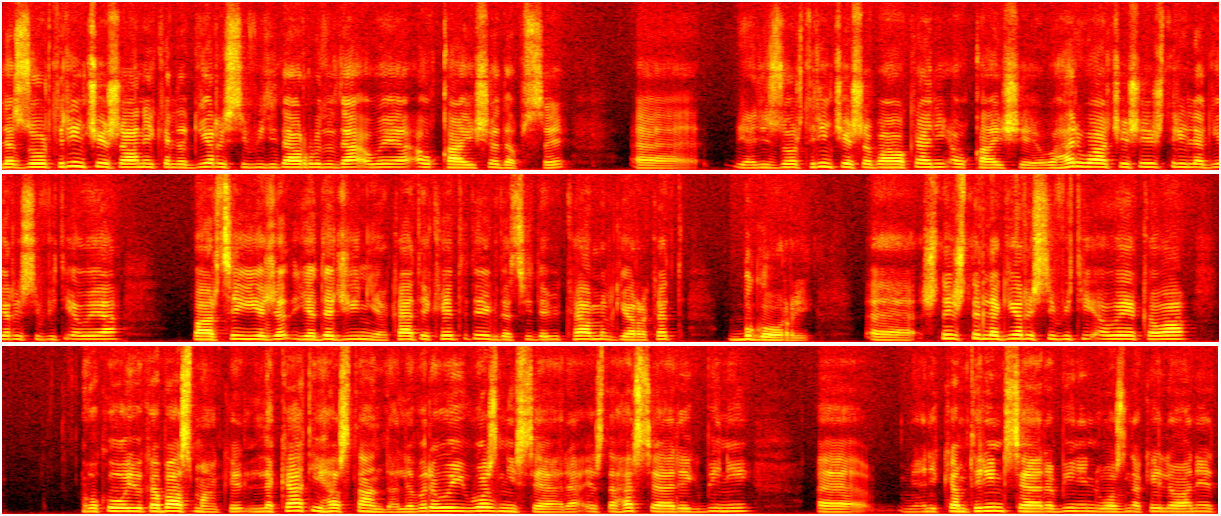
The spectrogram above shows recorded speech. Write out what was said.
لە زۆرترین کێشانەی کە لە گێڕی سیویددا ڕوودەدا ئەوەیە ئەو قایشە دەپسێ یاری زۆرترین کێشە باوەکانی ئەو قایشەیە و هەروە کێشەیشتری لە گێڕی سیویتی ئەوەیە پارچەی یەدەگی نیە کاتێک هێتە دەیەک دەچی دەبی کامل گێڕەکەت بگۆڕی شتێش تر لە گێڕی سیڤیتی ئەوەیە کەوا وەکو ئەوەی کە باسمان کرد لە کاتی هەستاندا لەبەرەوەی وەزنی سیارە ئێستا هەر سیارێک بینی ینی کەمترین سیارە بینین وەزنەکەی لەوانێت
